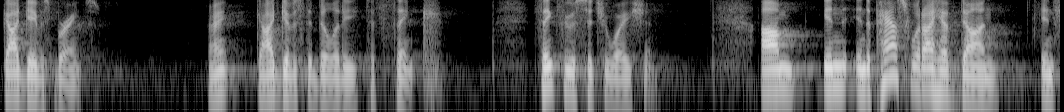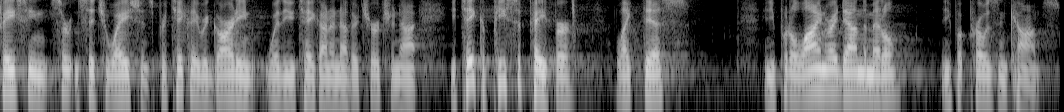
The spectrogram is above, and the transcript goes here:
God gave us brains, right? God gave us the ability to think. Think through a situation. Um, in, in the past, what I have done in facing certain situations, particularly regarding whether you take on another church or not, you take a piece of paper like this, and you put a line right down the middle, and you put pros and cons.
